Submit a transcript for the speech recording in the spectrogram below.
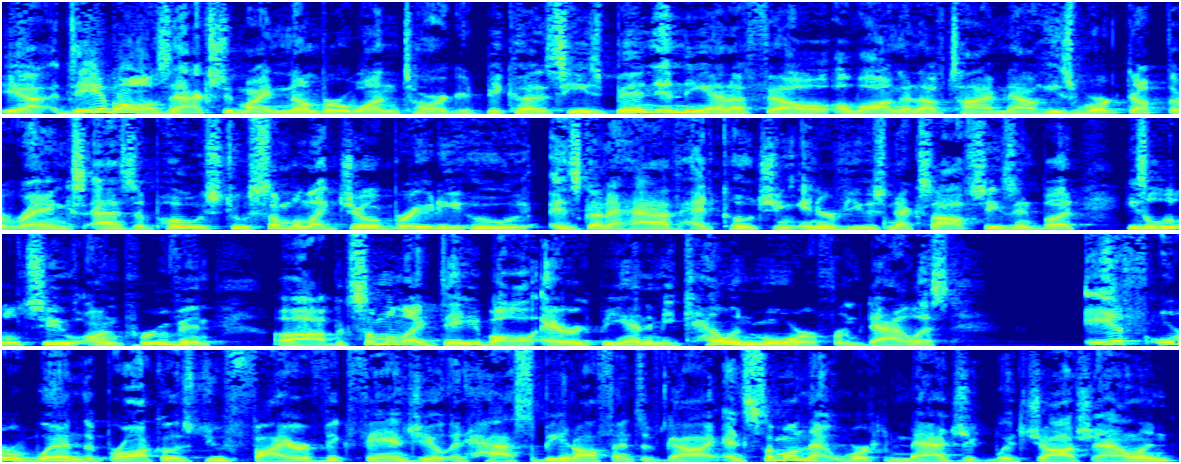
Yeah, Daboll is actually my number one target because he's been in the NFL a long enough time now. He's worked up the ranks as opposed to someone like Joe Brady who is going to have head coaching interviews next offseason, but he's a little too unproven. Uh, but someone like Daboll, Eric Bieniemy, Kellen Moore from Dallas, if or when the Broncos do fire Vic Fangio, it has to be an offensive guy and someone that worked magic with Josh Allen.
